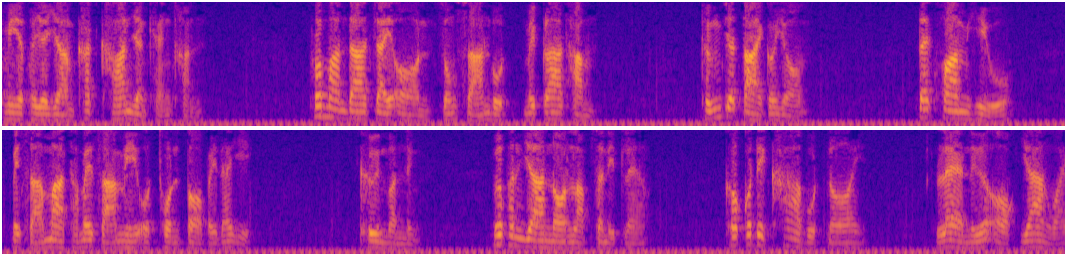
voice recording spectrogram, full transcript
เมียพยายามคัดค้านอย่างแข็งขัน เพราะมารดาใจอ่อนสงสารบุตรไม่กล้าทำ ถึงจะตายก็ยอม แต่ความหิว ไม่สามารถทำให้สามีอดทนต่อไปได้อีก คืนวันหนึ่ง เมื่อพัญญานอนหลับสนิทแล้ว เขาก็ได้ฆ่าบุตรน้อย แล่เนื้อออกย่างไว้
